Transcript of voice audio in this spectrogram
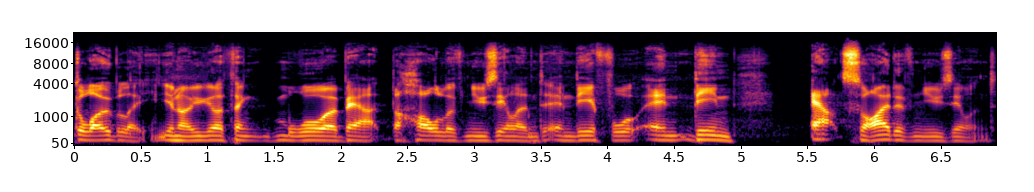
globally. You know, you got to think more about the whole of New Zealand and therefore, and then outside of New Zealand.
